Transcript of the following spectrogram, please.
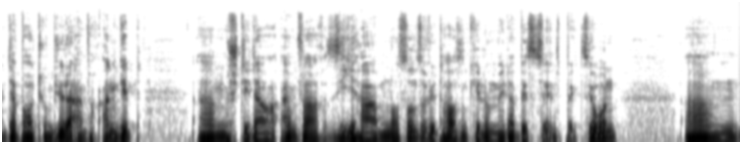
der Bordcomputer einfach angibt, ähm, steht auch einfach, Sie haben noch so und so viel tausend Kilometer bis zur Inspektion. Ähm,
